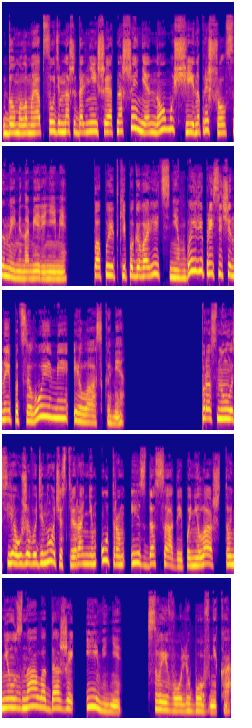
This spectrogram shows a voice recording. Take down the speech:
Думала, мы обсудим наши дальнейшие отношения, но мужчина пришел с иными намерениями. Попытки поговорить с ним были пресечены поцелуями и ласками. Проснулась я уже в одиночестве ранним утром и с досадой поняла, что не узнала даже имени своего любовника.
